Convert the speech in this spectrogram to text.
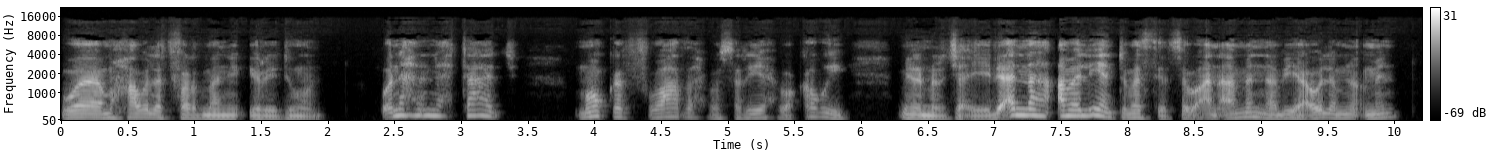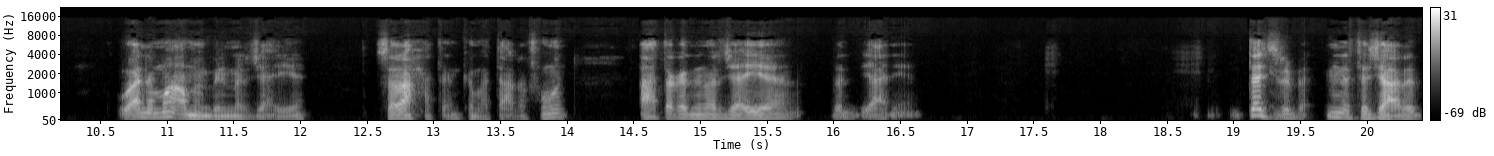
ومحاولة فرض من يريدون. ونحن نحتاج موقف واضح وصريح وقوي من المرجعية لأنها عمليا تمثل سواء آمنا بها أو لم نؤمن وأنا ما أؤمن بالمرجعية صراحة كما تعرفون. أعتقد المرجعية يعني تجربة من التجارب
